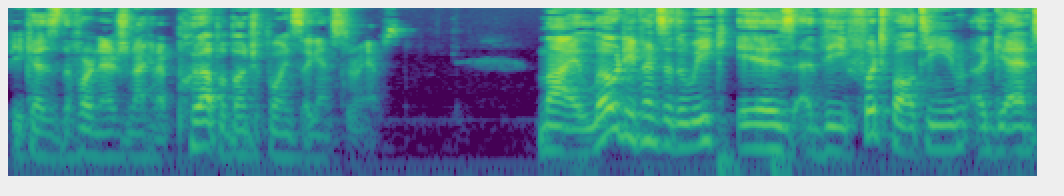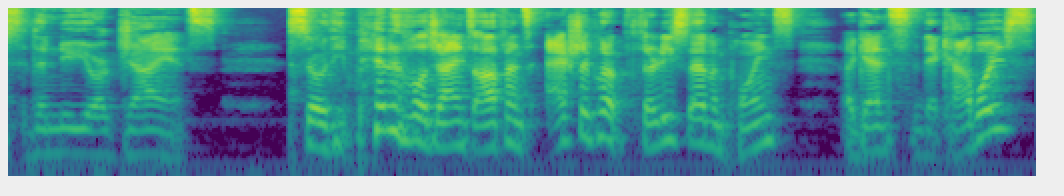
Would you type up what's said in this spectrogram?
because the 49ers are not going to put up a bunch of points against the Rams. My low defense of the week is the football team against the New York Giants. So the pitiful Giants offense actually put up 37 points against the Cowboys.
